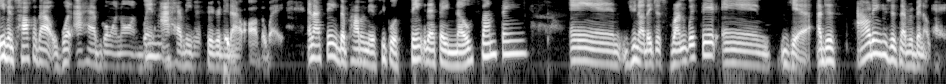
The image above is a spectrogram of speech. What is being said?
even talk about what I have going on when mm-hmm. I haven't even figured it out all the way. And I think the problem is people think that they know something and you know they just run with it and yeah i just outing has just never been okay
